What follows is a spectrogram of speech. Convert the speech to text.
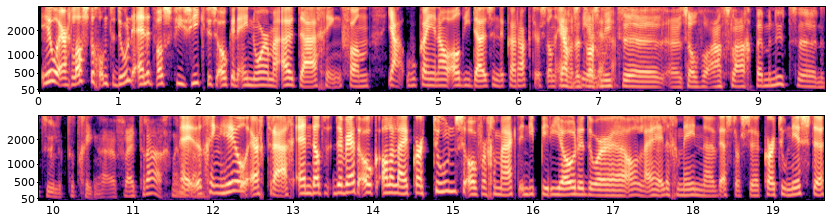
heel erg lastig om te doen. En het was fysiek dus ook een enorme uitdaging. Van ja, hoe kan je nou al die duizenden karakters dan Ja, ergens want het was niet uh, zoveel aanslagen per minuut natuurlijk. Dat ging vrij traag. Nee, dat ging heel erg traag. En dat, er werd ook allerlei cartoons over gemaakt in die periode. Door allerlei hele gemeen westerse cartoonisten.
